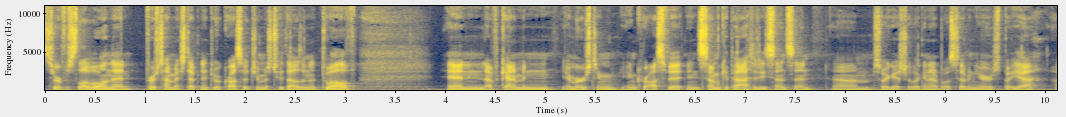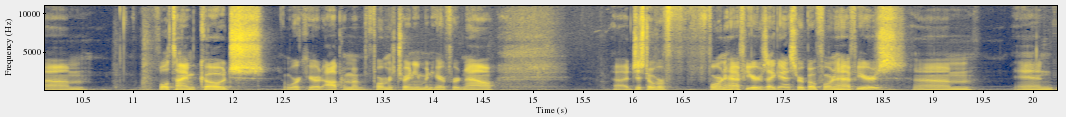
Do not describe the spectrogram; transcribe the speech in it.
surface level. And then first time I stepped into a CrossFit gym was 2012. And I've kind of been immersed in, in CrossFit in some capacity since then. Um, so I guess you're looking at about seven years. But yeah, um, full time coach. Work here at Optimum Performance Training. Been here for now uh, just over four and a half years, I guess, or about four and a half years. Um, and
